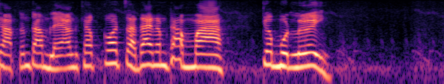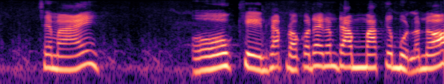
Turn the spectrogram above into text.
กับน้ำดำแล้วนะครับ ก็จะได้น้ำดำมาเกือบหมดเลย ใช่ไหมโอเคนะครับเราก็ได้น้ำดำมาเกือบหมดแล้วเนาะ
